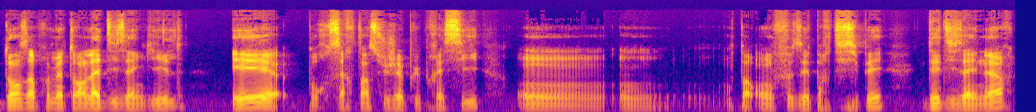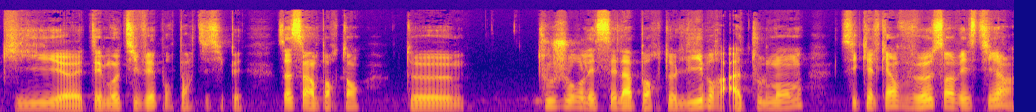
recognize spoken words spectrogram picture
dans un premier temps la Design Guild, et pour certains sujets plus précis, on, on, faisait participer des designers qui euh, étaient motivés pour participer. Ça, c'est important de toujours laisser la porte libre à tout le monde. Si quelqu'un veut s'investir,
